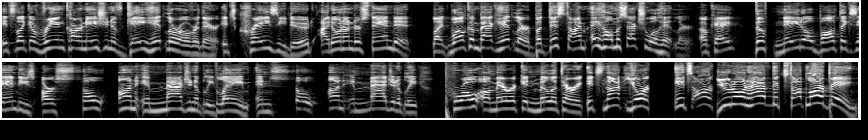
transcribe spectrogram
It's like a reincarnation of gay Hitler over there. It's crazy, dude. I don't understand it. Like, welcome back Hitler, but this time a homosexual Hitler, okay? The NATO Baltics Andes are so unimaginably lame and so unimaginably pro American military. It's not your, it's our. You don't have to stop LARPing.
